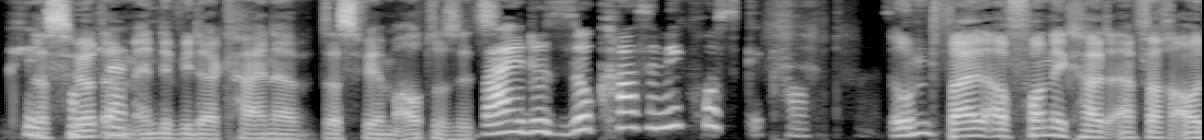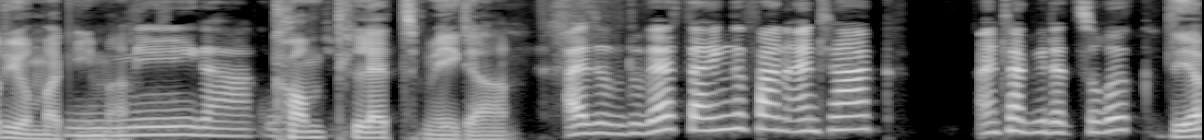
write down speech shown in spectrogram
okay, das hört am. Ende wieder keiner, dass wir im Auto sitzen. Weil du so krasse Mikros gekauft hast. Und weil auch Phonic halt einfach Audiomagie macht. Mega gut. Komplett mega. Also du wärst da hingefahren einen Tag, einen Tag wieder zurück, Ja,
